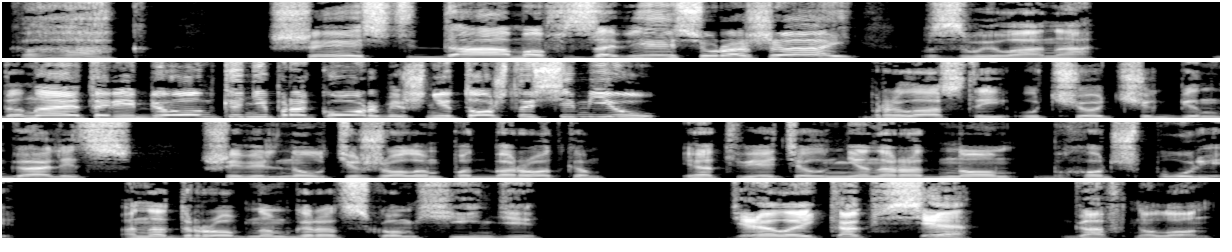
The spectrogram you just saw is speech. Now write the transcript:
«Как? Шесть дамов за весь урожай!» — взвыла она. «Да на это ребенка не прокормишь, не то что семью!» Брыластый учетчик-бенгалец шевельнул тяжелым подбородком и ответил не на родном Бходшпуре, а на дробном городском хинди. «Делай, как все!» — гавкнул он.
